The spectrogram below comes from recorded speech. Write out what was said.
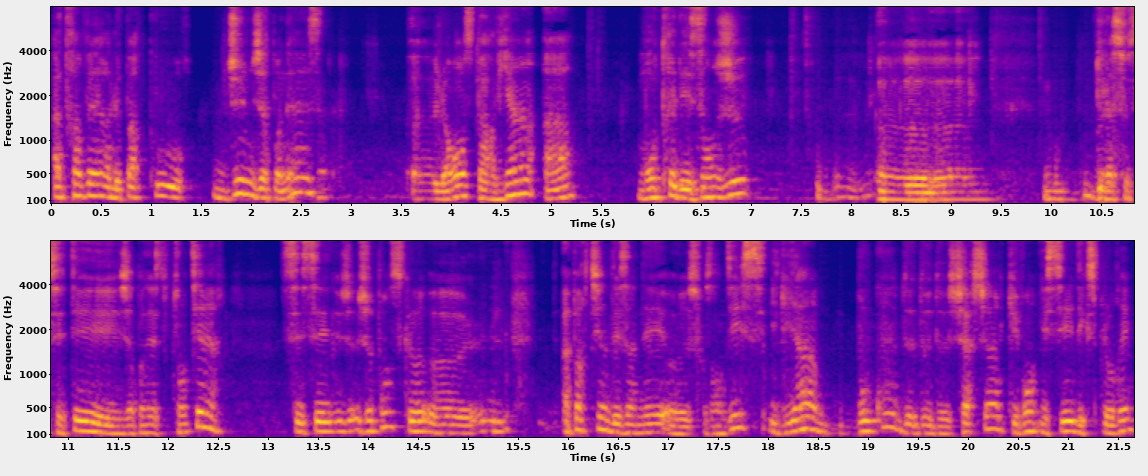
à travers le parcours d'une japonaise, euh, Laurence parvient à montrer les enjeux euh, de la société japonaise tout entière. C'est, je, pense que euh, à partir des années euh, 70, il y a beaucoup de chercheurs qui vont essayer d'explorer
